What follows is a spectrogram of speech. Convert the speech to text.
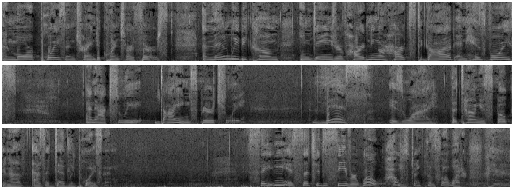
and more poison trying to quench our thirst. And then we become in danger of hardening our hearts to God and His voice and actually dying spiritually. This is why the tongue is spoken of as a deadly poison. Satan is such a deceiver. Whoa, I almost drank the salt water.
